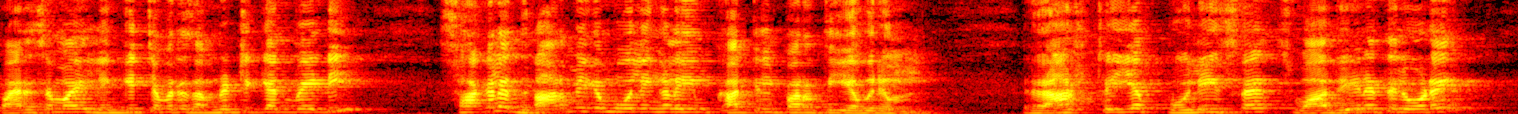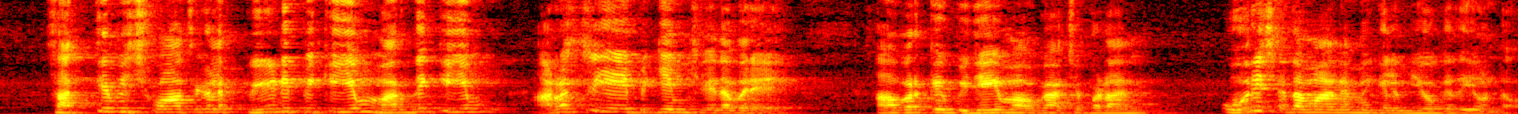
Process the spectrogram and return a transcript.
പരസ്യമായി ലംഘിച്ചവരെ സംരക്ഷിക്കാൻ വേണ്ടി സകല ധാർമ്മിക മൂല്യങ്ങളെയും കാറ്റിൽ പറത്തിയവരും രാഷ്ട്രീയ പോലീസ് സ്വാധീനത്തിലൂടെ സത്യവിശ്വാസികളെ പീഡിപ്പിക്കുകയും മർദ്ദിക്കുകയും അറസ്റ്റ് ചെയ്യിപ്പിക്കുകയും ചെയ്തവരെ അവർക്ക് വിജയം അവകാശപ്പെടാൻ ഒരു ശതമാനമെങ്കിലും യോഗ്യതയുണ്ടോ?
